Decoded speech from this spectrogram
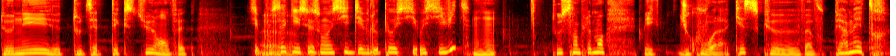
donné toute cette texture, en fait. C'est pour ça qu'ils se sont aussi développés aussi, aussi vite. Mhm. Tout simplement. Mais du coup, voilà, qu'est-ce que va vous permettre,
